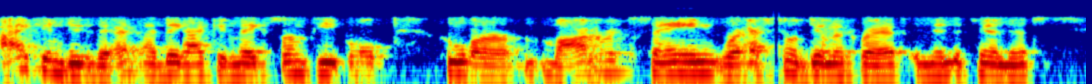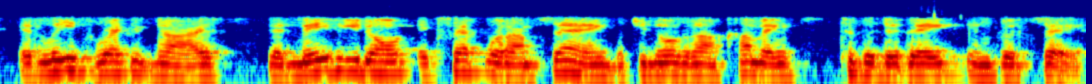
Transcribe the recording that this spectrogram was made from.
I can do that. I think I can make some people who are moderate, sane, rational Democrats and independents at least recognize that maybe you don't accept what I'm saying, but you know that I'm coming to the debate in good faith.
